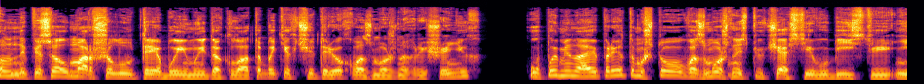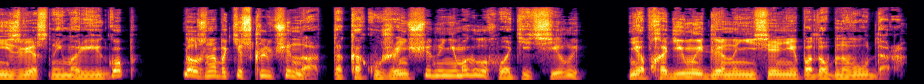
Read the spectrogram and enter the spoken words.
Он написал маршалу требуемый доклад об этих четырех возможных решениях, упоминая при этом, что возможность участия в убийстве неизвестной Марии Гоп должна быть исключена, так как у женщины не могло хватить силы, необходимой для нанесения подобного удара.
